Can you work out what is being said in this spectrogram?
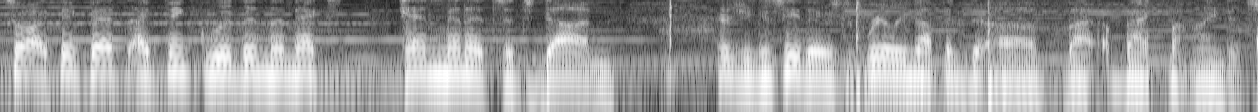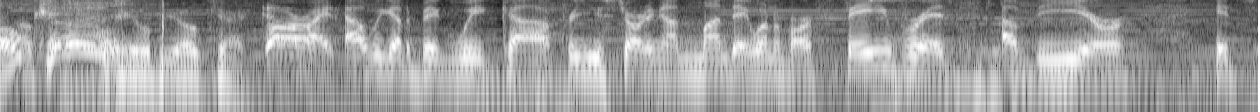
So I think that I think within the next ten minutes it's done. As you can see, there's really nothing uh, ba- back behind it. So Okay. it'll be okay. All right, uh, we got a big week uh, for you starting on Monday. One of our favorites of the year. It's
